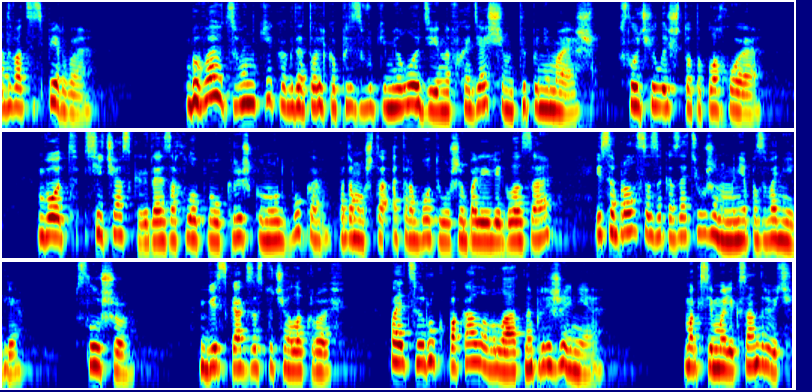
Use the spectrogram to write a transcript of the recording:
21. Бывают звонки, когда только при звуке мелодии на входящем ты понимаешь, случилось что-то плохое. Вот сейчас, когда я захлопнул крышку ноутбука, потому что от работы уже болели глаза, и собрался заказать ужин, мне позвонили. Слушаю. В висках застучала кровь. Пальцы рук покалывало от напряжения. «Максим Александрович?»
